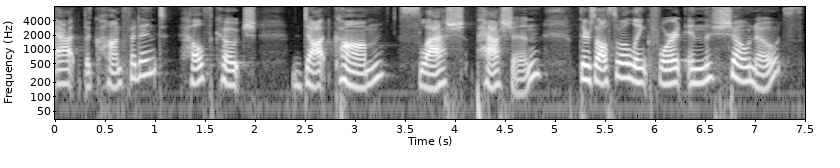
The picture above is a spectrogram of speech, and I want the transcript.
at theconfidenthealthcoach.com slash passion. There's also a link for it in the show notes.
